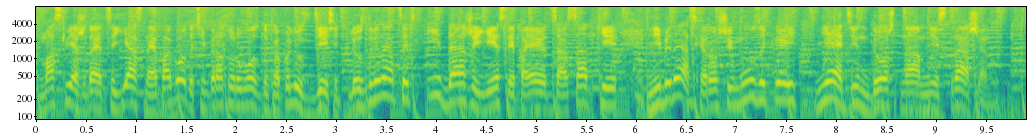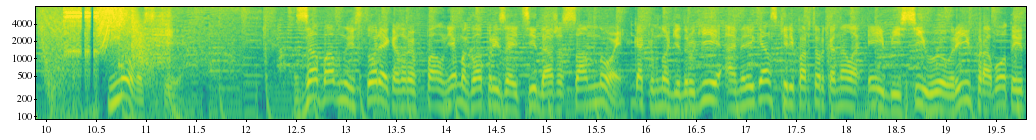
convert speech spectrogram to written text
В Москве ожидается ясная погода, температура воздуха плюс 10, плюс 12, и даже если появятся осадки, не беда, с хорошей музыкой ни один дождь нам не страшен. Новости. Забавная история, которая вполне могла произойти даже со мной. Как и многие другие, американский репортер канала ABC Уилл Риф работает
